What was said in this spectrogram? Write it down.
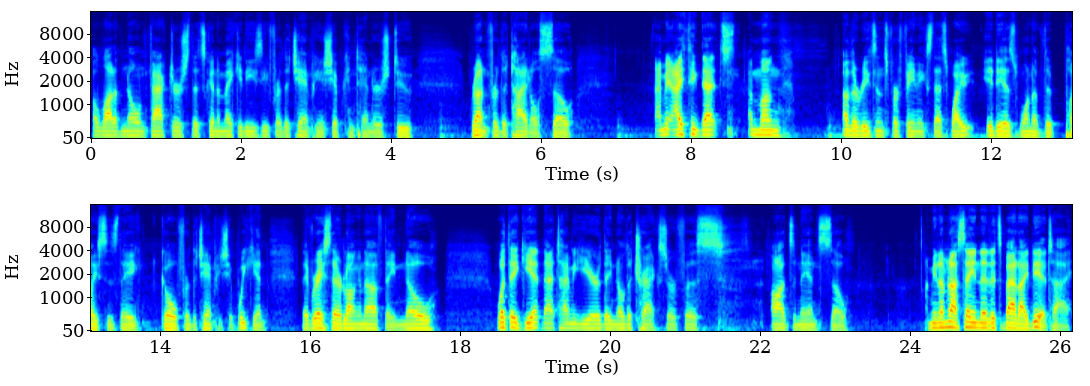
a lot of known factors that's going to make it easy for the championship contenders to run for the title. So, I mean, I think that's among other reasons for Phoenix. That's why it is one of the places they go for the championship weekend. They've raced there long enough. They know what they get that time of year. They know the track surface, odds and ends. So, I mean, I'm not saying that it's a bad idea, Ty.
